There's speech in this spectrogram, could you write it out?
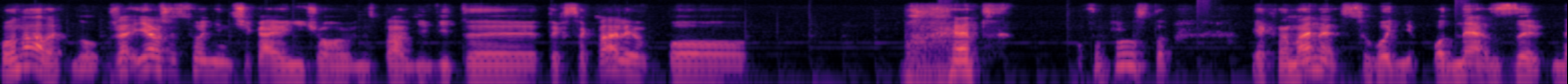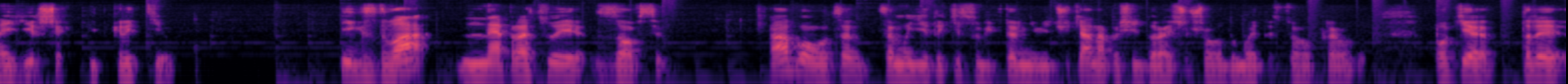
Погнали! Ну, вже, я вже сьогодні не чекаю нічого насправді від е, тих сакралів, бо. Бо це просто, як на мене, сьогодні одне з найгірших відкриттів. X2 не працює зовсім. Або це, це мої такі суб'єктивні відчуття. Напишіть, до речі, що ви думаєте з цього приводу. Поки три,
